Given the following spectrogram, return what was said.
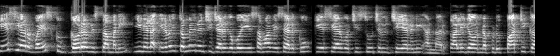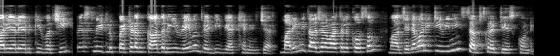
కేసీఆర్ వయస్కు గౌరవిస్తామని ఈ నెల ఇరవై తొమ్మిది నుంచి జరగబోయే సమావేశాలకు కేసీఆర్ వచ్చి సూచనలు చేయాలని అన్నారు. ఖాళీగా ఉన్నప్పుడు పార్టీ కార్యాలయానికి వచ్చి ప్రెస్ మీట్లు పెట్టడం కాదని రేవంత్ రెడ్డి వ్యాఖ్యానించారు. మరిన్ని తాజా వార్తల కోసం మా జనవాణి టీవీని సబ్స్క్రైబ్ చేసుకోండి.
